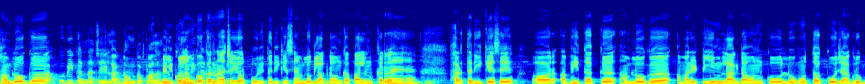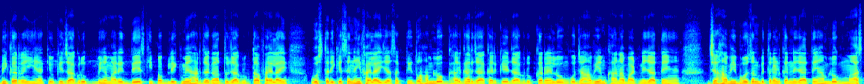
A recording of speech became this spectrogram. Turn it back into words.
हम लोग आपको भी करना चाहिए लॉकडाउन का पालन? बिल्कुल हमको कर करना चाहिए और पूरी तरीके से हम लोग लॉकडाउन का पालन कर रहे हैं हर तरीके से। और अभी तक हम लोग हमारी टीम लॉकडाउन को लोगों तक को जागरूक भी कर रही है क्योंकि जागरूक भी हमारे देश की पब्लिक में हर जगह तो जागरूकता फैलाई उस तरीके से नहीं फैलाई जा सकती। तो हम लोग घर घर जा करके जागरूक कर रहे हैं लोगों को जहाँ भी हम खाना बांटने जाते हैं जहाँ भी भोजन वितरण करने जाते हैं हम लोग मास्क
